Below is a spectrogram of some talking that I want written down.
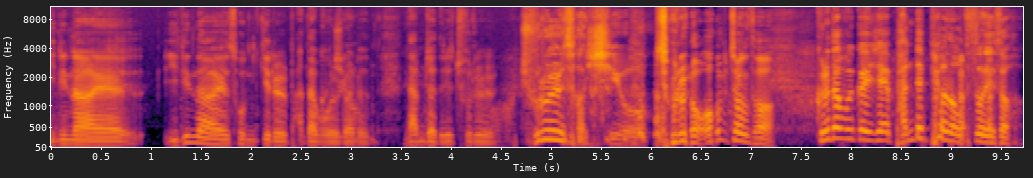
이리나의 이리나의 손길을 받아보려는 남자들이 줄을 어, 줄을 서시오. 줄을 엄청 서. 그러다 보니까 이제 반대편 업소에서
